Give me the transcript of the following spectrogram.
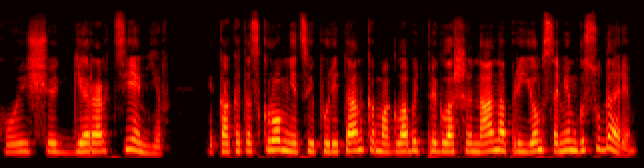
Какой еще Герартемьев? И как эта скромница и пуританка могла быть приглашена на прием самим государем?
